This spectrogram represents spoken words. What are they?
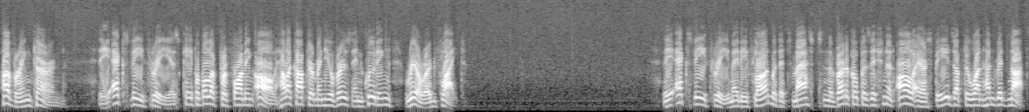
hovering turn. The XV-3 is capable of performing all helicopter maneuvers, including rearward flight. The XV-3 may be flown with its masts in the vertical position at all airspeeds up to 100 knots.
